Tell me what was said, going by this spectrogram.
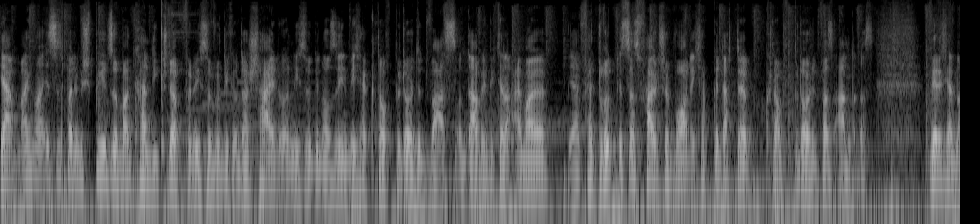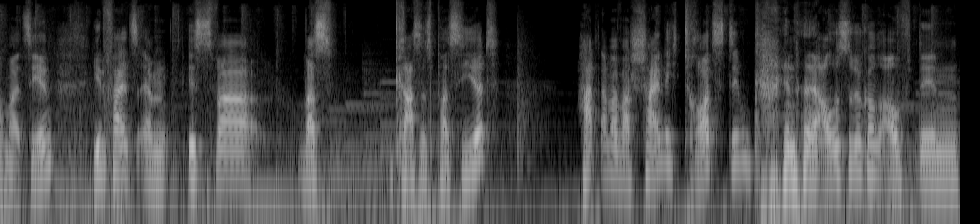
Ja, manchmal ist es bei dem Spiel so, man kann die Knöpfe nicht so wirklich unterscheiden oder nicht so genau sehen, welcher Knopf bedeutet was. Und da habe ich mich dann einmal, ja, verdrückt ist das falsche Wort. Ich habe gedacht, der Knopf bedeutet was anderes. Werde ich dann nochmal erzählen. Jedenfalls ähm, ist zwar was krasses passiert, hat aber wahrscheinlich trotzdem keine Auswirkung auf den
